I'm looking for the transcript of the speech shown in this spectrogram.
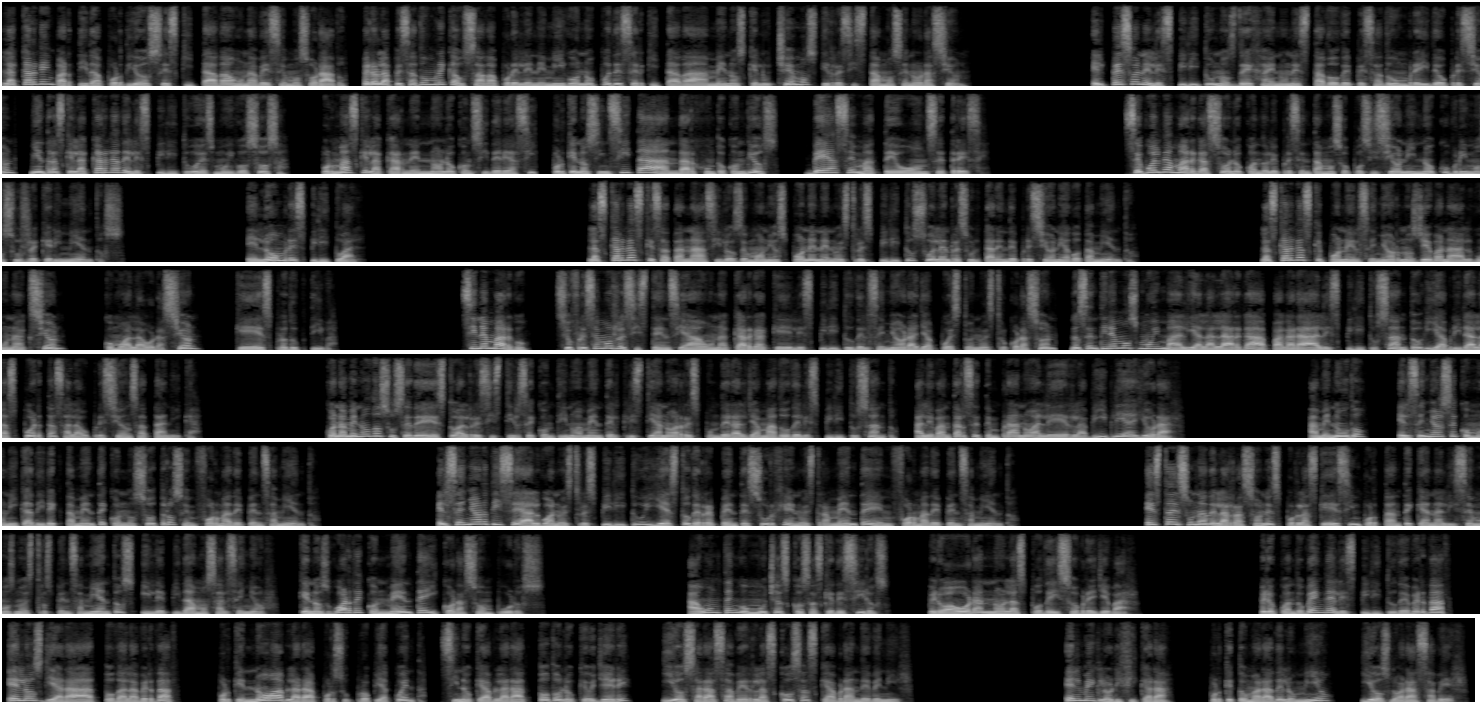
La carga impartida por Dios es quitada una vez hemos orado, pero la pesadumbre causada por el enemigo no puede ser quitada a menos que luchemos y resistamos en oración. El peso en el espíritu nos deja en un estado de pesadumbre y de opresión, mientras que la carga del espíritu es muy gozosa, por más que la carne no lo considere así, porque nos incita a andar junto con Dios. Véase Mateo 11:13. Se vuelve amarga solo cuando le presentamos oposición y no cubrimos sus requerimientos. El hombre espiritual. Las cargas que Satanás y los demonios ponen en nuestro espíritu suelen resultar en depresión y agotamiento. Las cargas que pone el Señor nos llevan a alguna acción, como a la oración, que es productiva. Sin embargo, si ofrecemos resistencia a una carga que el Espíritu del Señor haya puesto en nuestro corazón, nos sentiremos muy mal y a la larga apagará al Espíritu Santo y abrirá las puertas a la opresión satánica. Con a menudo sucede esto al resistirse continuamente el cristiano a responder al llamado del Espíritu Santo, a levantarse temprano a leer la Biblia y orar. A menudo, el Señor se comunica directamente con nosotros en forma de pensamiento. El Señor dice algo a nuestro espíritu y esto de repente surge en nuestra mente en forma de pensamiento. Esta es una de las razones por las que es importante que analicemos nuestros pensamientos y le pidamos al Señor que nos guarde con mente y corazón puros. Aún tengo muchas cosas que deciros, pero ahora no las podéis sobrellevar. Pero cuando venga el Espíritu de verdad, Él os guiará a toda la verdad, porque no hablará por su propia cuenta, sino que hablará todo lo que oyere, y os hará saber las cosas que habrán de venir. Él me glorificará, porque tomará de lo mío, y os lo hará saber.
